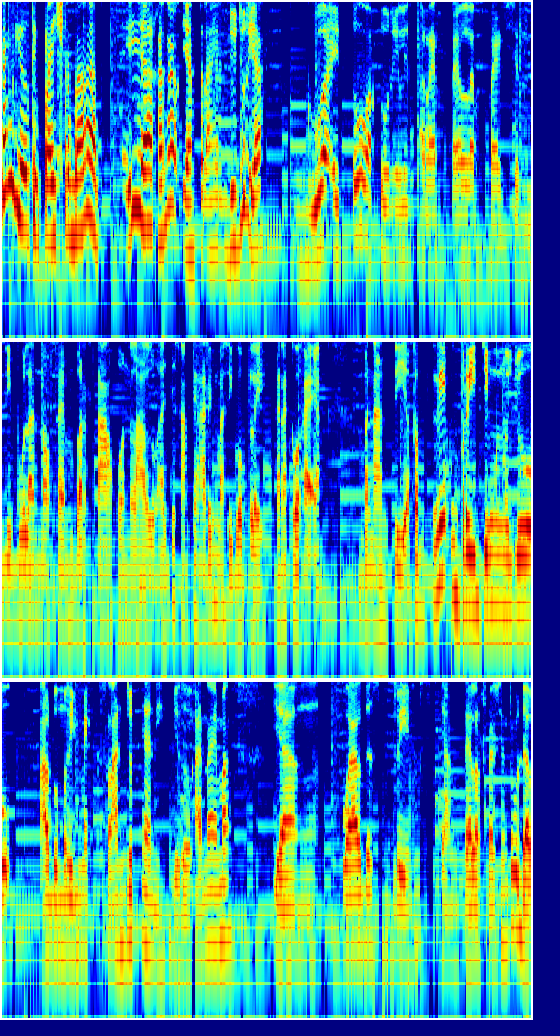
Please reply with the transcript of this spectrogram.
Kan guilty pleasure banget. Iya, karena yang terakhir jujur ya, gua itu waktu rilis Red Taylor version di bulan November tahun lalu aja sampai hari ini masih gue play karena gua kayak yang menanti apa ini bridging menuju album remake selanjutnya nih gitu. Karena emang yang Wildest Dreams yang Taylor version tuh udah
